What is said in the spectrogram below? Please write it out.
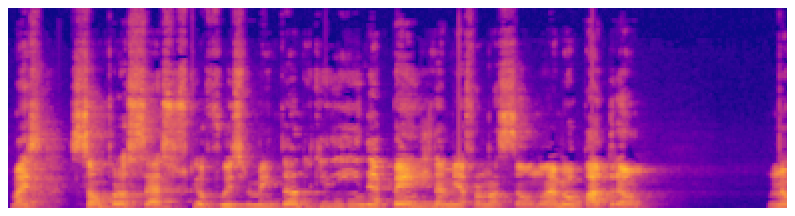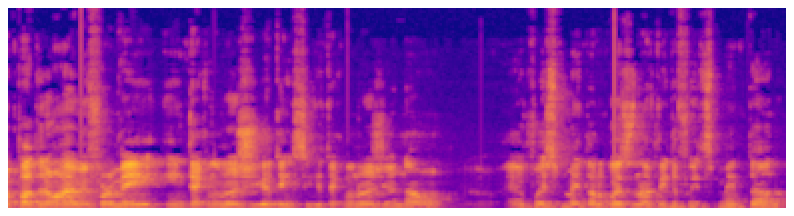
Mas são processos que eu fui experimentando que independe da minha formação, não é meu padrão. O meu padrão é, eu me formei em tecnologia, tenho que seguir tecnologia? Não. Eu fui experimentando coisas na vida, fui experimentando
